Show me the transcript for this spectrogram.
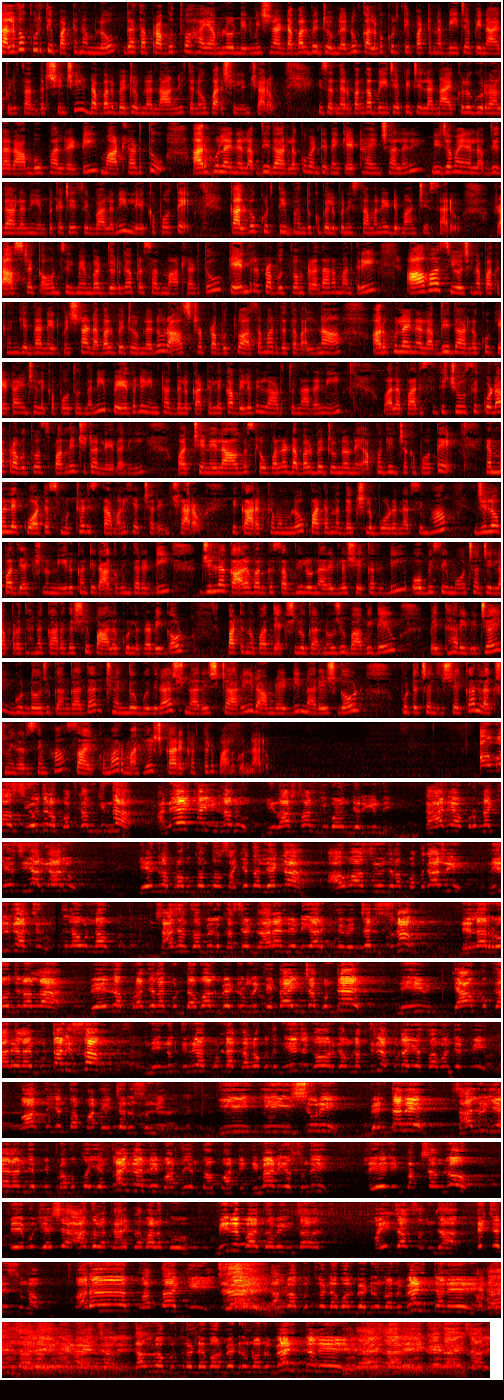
కల్వకుర్తి పట్టణంలో గత ప్రభుత్వ హయాంలో నిర్మించిన డబల్ బెడ్రూమ్లను కల్వకుర్తి పట్టణ బీజేపీ నాయకులు సందర్శించి డబల్ బెడ్రూమ్ల నాణ్యతను పరిశీలించారు. ఈ సందర్భంగా బీజేపీ జిల్లా నాయకులు గుర్రాల రాంభూపాల్ రెడ్డి మాట్లాడుతూ అర్హులైన లబ్ధిదారులకు వెంటనే కేటాయించాలని నిజమైన లబ్ధిదారులను ఎంపిక చేసి ఇవ్వాలని లేకపోతే కల్వకుర్తి బంద్కు పిలుపునిస్తామని డిమాండ్ చేశారు. రాష్ట్ర కౌన్సిల్ మెంబర్ దుర్గా ప్రసాద్ మాట్లాడుతూ కేంద్ర ప్రభుత్వం ప్రధానమంత్రి ఆవాస్ యోజన పథకం కింద నిర్మించిన డబల్ బెడ్రూమ్లను రాష్ట్ర ప్రభుత్వ అసమర్థత వలన అర్హులైన లబ్ధిదారులకు కేటాయించలేకపోతుందని పేదలు ఇంటద్దలు కట్టలేక విలువిల్లాడుతున్నారని వాళ్ళ పరిస్థితి చూసి కూడా ప్రభుత్వం స్పందించడం లేదని వచ్చే నెల ఆగస్టు లోపల డబుల్ బెడ్రూమ్లను అప్పగించకపోతే ఎమ్మెల్యే క్వార్టర్స్ ముట్టడిస్తామని హెచ్చరించారు. ఈ కార్యక్రమంలో పట్టణ అధ్యక్షులు బోడ నరసింహ జిల్లా ఉపాధ్యక్షులు నీరుకంటి రాఘవేందర్ జిల్లా కార్యవర్గ సభ్యులు నరేంద్ర శేఖర్ రెడ్డి ఓబీసీ మోర్చా జిల్లా ప్రధాన కార్యదర్శి పాలకుల రవిగౌడ్ పట్టణ ఉపాధ్యక్షులు గన్నోజు బాబిదేవ్ పెద్దారి విజయ్ గుండోజు గంగాధర్ చందు ముదిరాజ్ నరేష్ చారి రామరెడ్డి నరేష్ గౌడ్ పుట్ట చంద్రశేఖర్ లక్ష్మీ నరసింహ సాయి కుమార్ మహేష్ కార్యకర్తలు పాల్గొన్నారు. ఆవాస్ యోజన పథకం కింద అనేక ఇళ్ళను ఈ రాష్ట్రానికి ఇవ్వడం జరిగింది. కానీ అప్పుడున్న కేసీఆర్ గారు కేంద్ర ప్రభుత్వంతో సఖ్యత లేక ఆవాస్ యోజన పథకాన్ని నీరుగార్చారు ఇందులో ఉన్న శాసనసభ్యులు కసిరెడ్డి నారాయణ రెడ్డి గారికి మేము హెచ్చరిస్తున్నాం. నెల రోజులల్లా పేద ప్రజలకు డబల్ బెడ్రూమ్లు కేటాయించకుంటే నీ క్యాంపు కార్యాలయం ముట్టడిస్తాం. నిన్ను తిరగకుండా కల్వకుర్తి నియోజకవర్గంలో తిరగకుండా చేస్తామని చెప్పి భారతీయ జనతా పార్టీ హెచ్చరిస్తుంది. ఈ ఈ ఇష్యూని వెంటనే సాల్వ్ చేయాలని చెప్పి ప్రభుత్వ యంత్రాంగాన్ని భారతీయ జనతా పార్టీ డిమాండ్ చేస్తుంది. లేని పక్షంలో మేము చేసే ఆందోళన కార్యక్రమాలకు మీరే బాధ్యత వహించ- వహించాల్సిందిగా హెచ్చరిస్తున్నాం. భారత్ మత్తాకి కల్వ గుర్తుల డబుల్ బెడ్రూమ్లను వెంటనే కల్వ గుర్తుల డబుల్ బెడ్రూమ్లను వెంటనే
